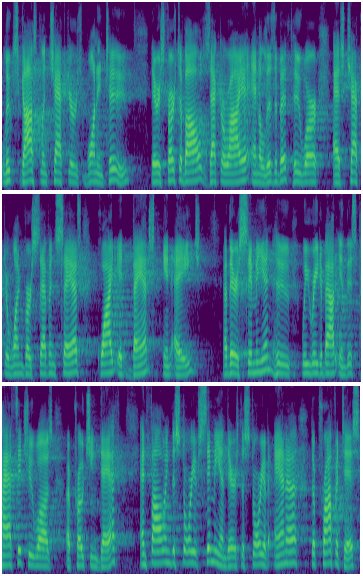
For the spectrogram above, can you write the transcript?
Luke's Gospel in chapters 1 and 2. There is, first of all, Zechariah and Elizabeth, who were, as chapter 1, verse 7 says, quite advanced in age. Now, there is Simeon, who we read about in this passage, who was approaching death. And following the story of Simeon, there's the story of Anna the prophetess,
